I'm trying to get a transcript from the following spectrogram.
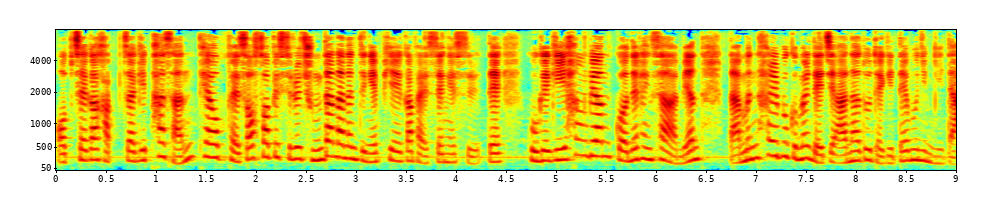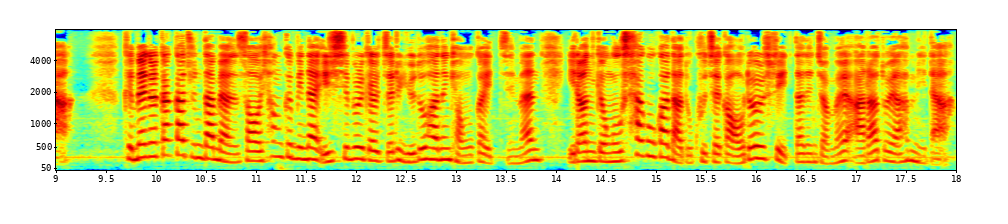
업체가 갑자기 파산, 폐업해서 서비스를 중단하는 등의 피해가 발생했을 때 고객이 항변권을 행사하면 남은 할부금을 내지 않아도 되기 때문입니다. 금액을 깎아준다면서 현금이나 일시불 결제를 유도하는 경우가 있지만 이런 경우 사고가 나도 구제가 어려울 수 있다는 점을 알아둬야 합니다.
